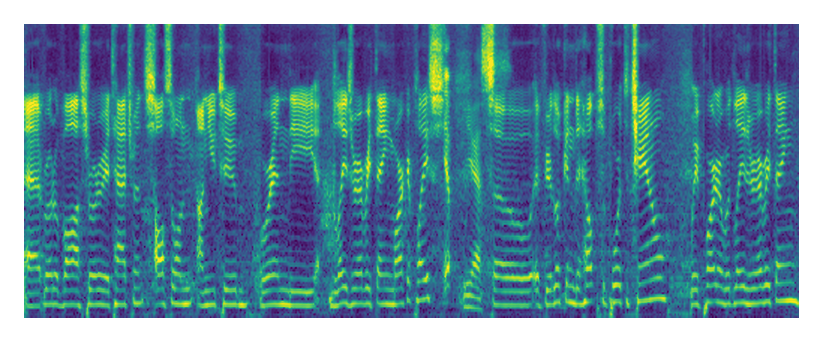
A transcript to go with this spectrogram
at RotoBoss Rotary Attachments. Also on, on YouTube. We're in the Laser Everything Marketplace. Yep. Yes. So if you're looking to help support the channel, we partner with Laser Everything,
